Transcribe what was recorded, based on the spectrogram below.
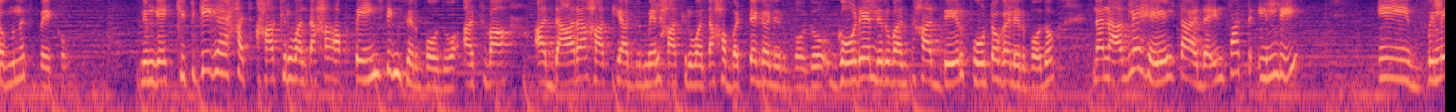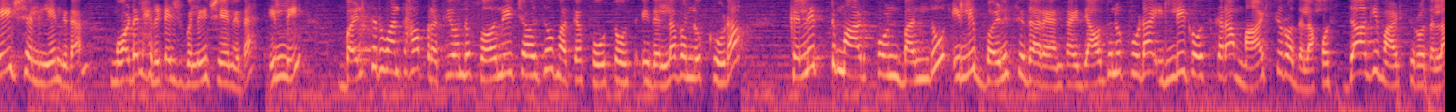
ಗಮನಿಸಬೇಕು. ನಿಮಗೆ ಕಿಟಕಿಗೆ ಹಾಕಿರುವಂತಹ ಪೇಂಟಿಂಗ್ಸ್ ಇರ್ಬೋದು ಅಥವಾ ಆ ದಾರ ಹಾಕಿ ಅದ್ರ ಮೇಲೆ ಹಾಕಿರುವಂತಹ ಬಟ್ಟೆಗಳಿರ್ಬೋದು, ಗೋಡೆಯಲ್ಲಿರುವಂತಹ ದೇವ್ರ ಫೋಟೋಗಳಿರ್ಬೋದು ನಾನು ಆಗಲೇ ಹೇಳ್ತಾ ಇದ್ದೆ ಇನ್ಫ್ಯಾಕ್ಟ್ ಇಲ್ಲಿ ಈ ವಿಲೇಜಲ್ಲಿ ಏನಿದೆ ಮಾಡೆಲ್ ಹೆರಿಟೇಜ್ ವಿಲೇಜ್ ಏನಿದೆ, ಇಲ್ಲಿ ಬಳಸಿರುವಂತಹ ಪ್ರತಿಯೊಂದು ಫರ್ನಿಚರ್ಸು ಮತ್ತು ಫೋಟೋಸ್ ಇದೆಲ್ಲವನ್ನು ಕೂಡ ಕಲೆಕ್ಟ್ ಮಾಡ್ಕೊಂಡು ಬಂದು ಇಲ್ಲಿ ಬಳಸಿದ್ದಾರೆ ಅಂತ. ಇದು ಯಾವುದನ್ನು ಕೂಡ ಇಲ್ಲಿಗೋಸ್ಕರ ಮಾಡಿಸಿರೋದಲ್ಲ, ಹೊಸದಾಗಿ ಮಾಡಿಸಿರೋದಲ್ಲ,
